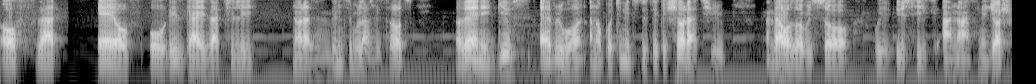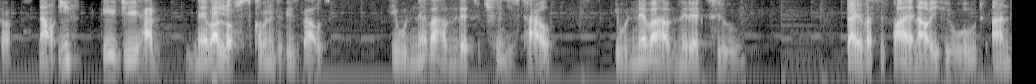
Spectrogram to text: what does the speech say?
off that air of oh this guy is actually not as invincible as we thought, but then it gives everyone an opportunity to take a shot at you, and that was what we saw with Usyk and Anthony Joshua. Now, if AJ had never lost coming into this bout, he would never have needed to change his style. He would never have needed to diversify now, if he would, and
